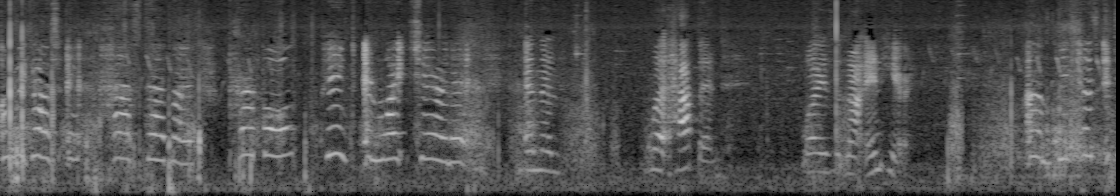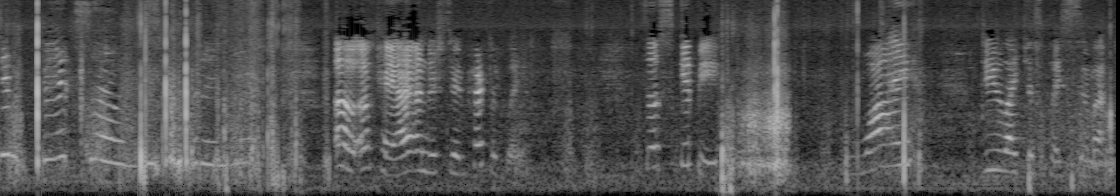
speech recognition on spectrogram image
oh my gosh, it has to have my purple, pink, and white chair in it. And then what happened? Why is it not in here? Um, because it didn't fit, so we put it in here. Oh, okay, I understood perfectly. So, Skippy, why do you like this place so much?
